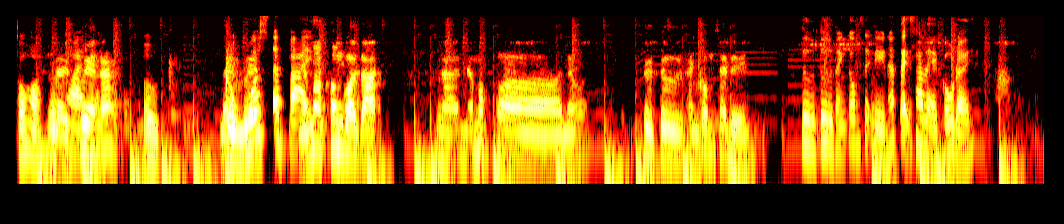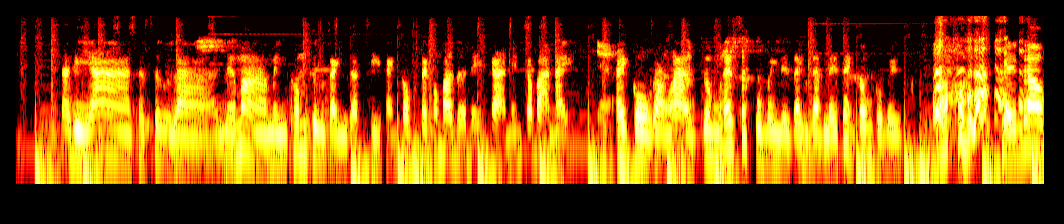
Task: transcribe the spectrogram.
Câu hỏi hơi lời khoai khuyên á Ừ. lời khuyên worst advice. nếu mà không có giá nếu mà ờ, nếu mà từ từ thành công sẽ đến Từ từ thành công sẽ đến á. Tại sao lại câu đấy? Tại vì à thật sự là nếu mà mình không tự giành giật thì thành công sẽ không bao giờ đến cả nên các bạn hãy hãy cố gắng là dùng hết sức của mình để giành giật lấy thành công của mình. Nó không đến đâu.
